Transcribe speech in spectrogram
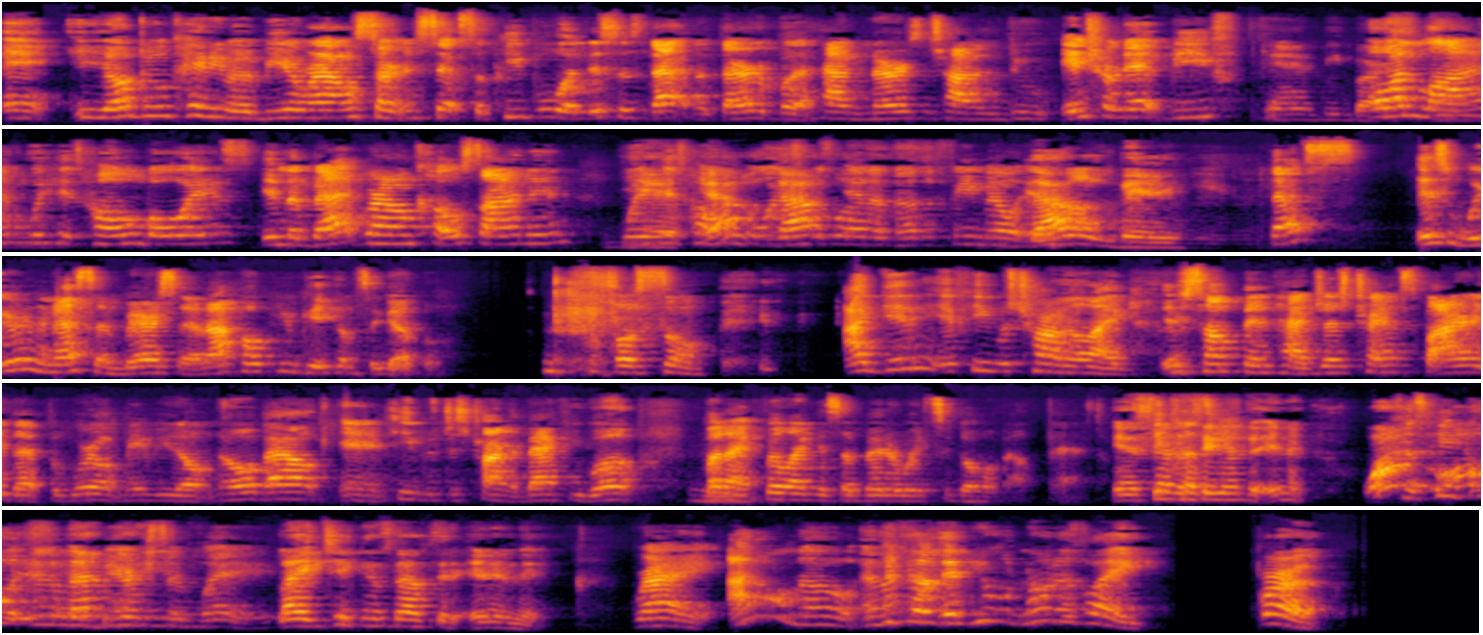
And yo, dude can't even be around certain sets of people, and this is that and the third, but have nerves to try to do internet beef be by on live with his homeboys in the background, co-signing when Yeah, his homeboys that was in another female. That was very weird. that's it's weird and that's embarrassing. And I hope you get him together or something. I get it if he was trying to like if something had just transpired that the world maybe don't know about and he was just trying to back you up. But mm-hmm. I feel like it's a better way to go about that instead because- of it to the internet, why because do he all put it these in an embarrassing way. like taking stuff to the internet? Right? I don't know, and Because I, if you notice, like, bruh,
